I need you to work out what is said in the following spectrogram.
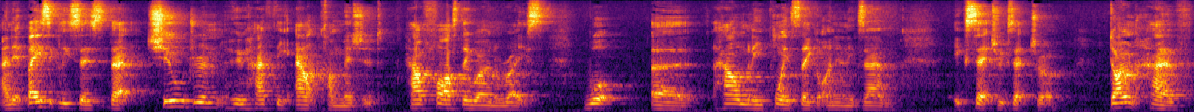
and it basically says that children who have the outcome measured, how fast they were in a race, what uh, how many points they got on an exam, etc., etc., don't have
